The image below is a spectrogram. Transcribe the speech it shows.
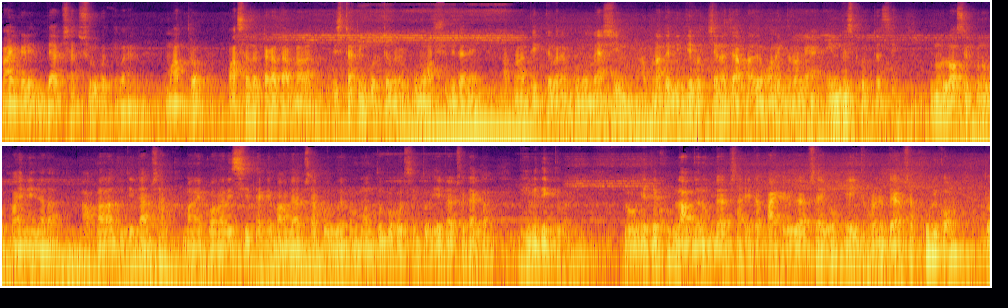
পাইকারি ব্যবসা শুরু করতে পারেন। মাত্র পাঁচ হাজার টাকাতে আপনারা স্টার্টিং করতে পারেন, কোনো অসুবিধা নেই। আপনারা দেখতে পারেন, কোনো মেশিন আপনাদের নিতে হচ্ছে না যে আপনাদের অনেক ধরনের ইনভেস্ট করতেছে। কোনো লসের কোনো ভয় নেই দাদা। আপনারা যদি ব্যবসা মানে করার ইচ্ছে থাকে বা ব্যবসা করব এরকম মন্তব্য করছেন, তো এই ব্যবসাটা একবার ভেবে দেখতে পারেন। তো এতে খুব লাভজনক ব্যবসা, এটা পাইকারি ব্যবসা এবং এই ধরনের ব্যবসা খুবই কম। তো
